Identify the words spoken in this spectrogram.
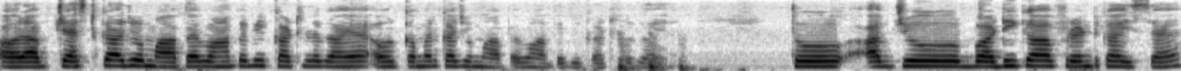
और अब चेस्ट का जो माप है, वहाँ पे भी कट लगाया और कमर का जो माप है, वहाँ पे भी कट लगाया तो अब जो बॉडी का फ्रंट का हिस्सा है,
